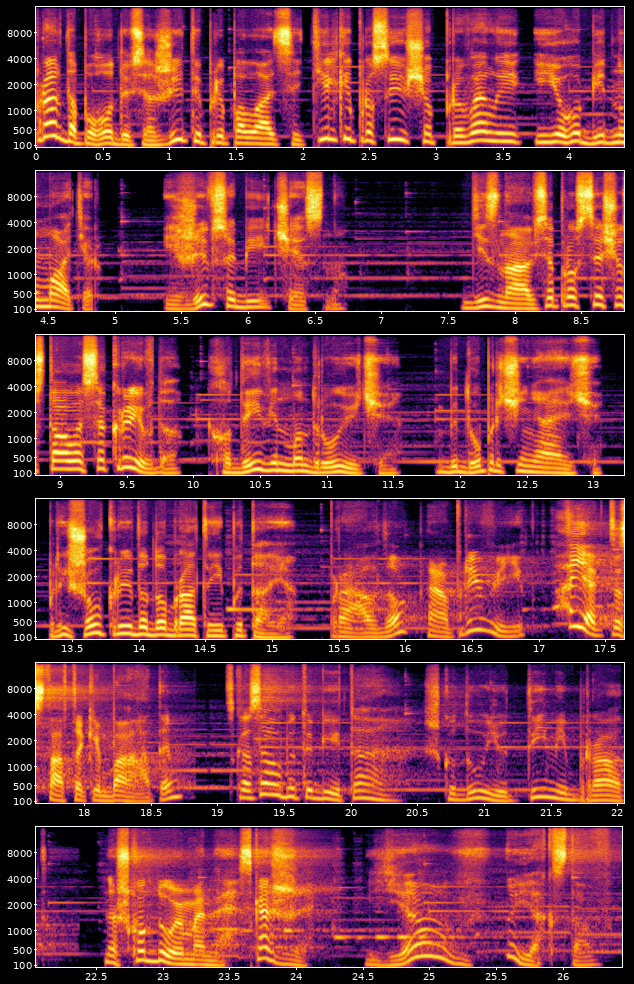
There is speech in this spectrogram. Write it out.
Правда, погодився жити при палаці, тільки просив, щоб привели і його бідну матір, і жив собі чесно. Дізнався про все, що сталося кривда. Ходив він мандруючи, біду причиняючи. Прийшов кривда до брата і питає: Правда? А привіт. А як ти став таким багатим? Сказав би тобі, та шкодую, ти мій брат. Не шкодуй мене, скажи. Я ну як став?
